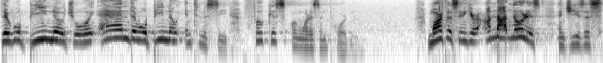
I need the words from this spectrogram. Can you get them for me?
There will be no joy and there will be no intimacy. Focus on what is important. Martha's sitting here, I'm not noticed. And Jesus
